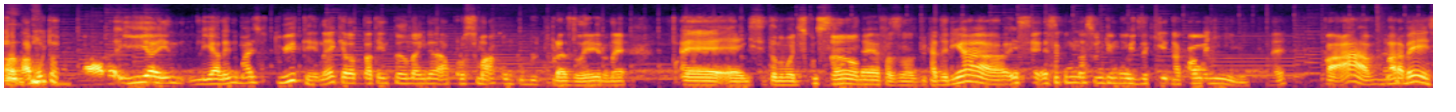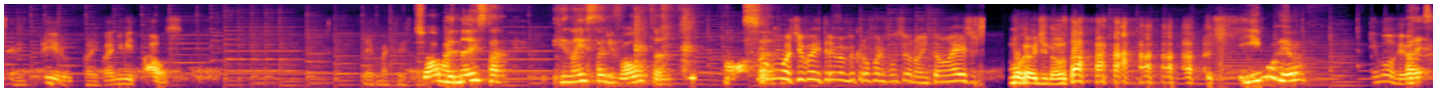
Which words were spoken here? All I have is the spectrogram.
Já tá muito hypada e, e além do mais o Twitter, né? Que ela tá tentando ainda aproximar com o público brasileiro, né? É, é, incitando uma discussão, né? Fazendo uma brincadeirinha. Ah, esse, essa combinação de emojis aqui, da qual anime, né? Ah, parabéns, Priro, o anime tal. Como é que Pessoal, o Renan está, Renan está de volta. Nossa. Por algum motivo eu entrei meu microfone funcionou, então é isso. Morreu de novo. e morreu. E morreu. Parece,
